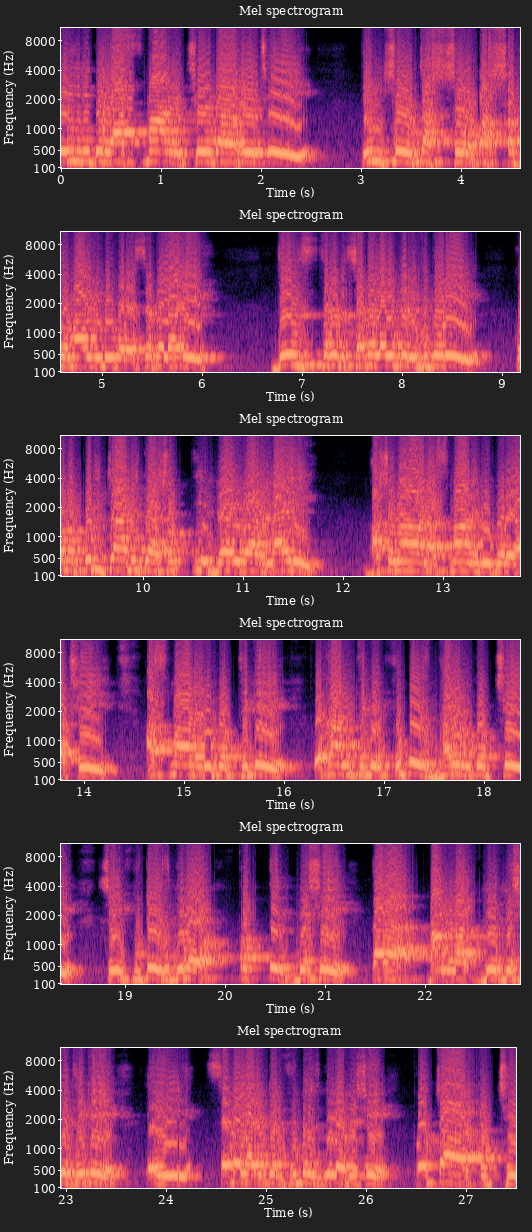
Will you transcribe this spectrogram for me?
তৈরি করে আসমানে ছেড়ে দেওয়া হয়েছে। তিনশো, চারশো, পাঁচশত মাইল উপরে স্যাটেলাইট। যে স্যাটেলাইটের ভিতরে কোন পরিচালিকা শক্তি ড্রাইভার নাই। ভাসমান আসমানের উপরে আছে। আসমানের উপর থেকে ওখান থেকে ফুটেজ ধারণ করছে। সেই ফুটেজগুলো প্রত্যেক দেশে তারা বাংলা দেশে থেকে এই স্যাটেলাইটের ফুটেজগুলো দেশে প্রচার করছে।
